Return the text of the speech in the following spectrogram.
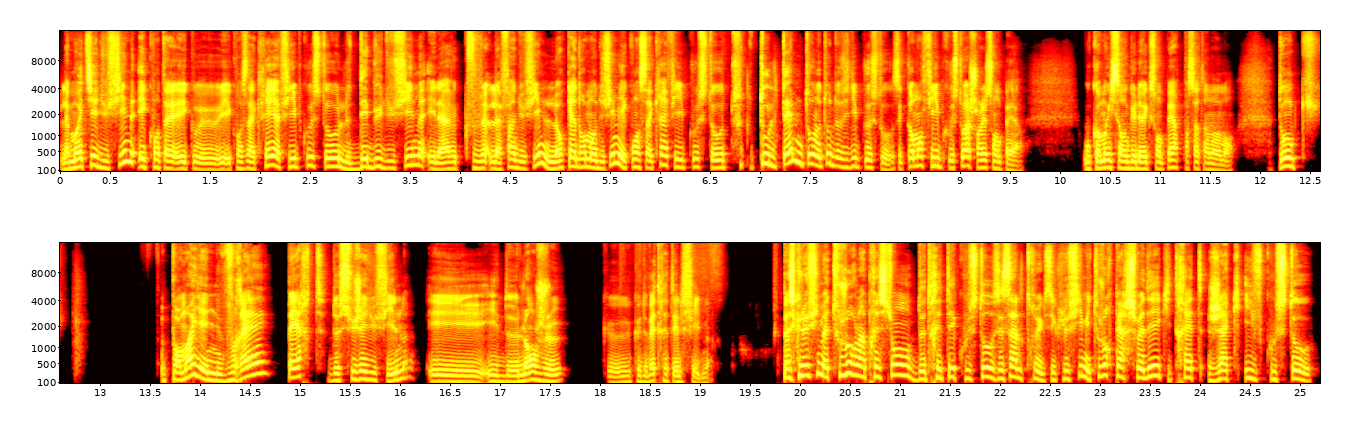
La moitié du film est, consacrée à Philippe Cousteau. Le début du film et la, fin du film, l'encadrement du film est consacré à Philippe Cousteau. Tout, le thème tourne autour de Philippe Cousteau. C'est comment Philippe Cousteau a changé son père. Ou comment il s'est engueulé avec son père pour certains moments. Donc, pour moi, il y a une vraie perte de sujet du film et, de l'enjeu que, que devait traiter le film. Parce que le film a toujours l'impression de traiter Cousteau, c'est ça le truc, c'est que le film est toujours persuadé qu'il traite Jacques-Yves Cousteau.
